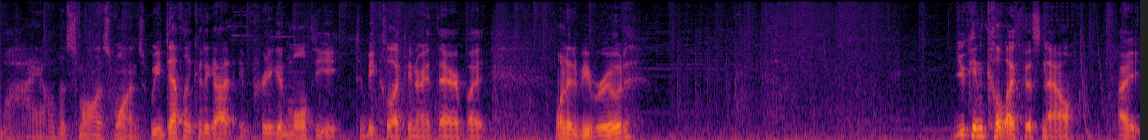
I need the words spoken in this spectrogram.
Why all the smallest ones? We definitely could have got a pretty good multi to be collecting right there, but wanted to be rude. You can collect this now. I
